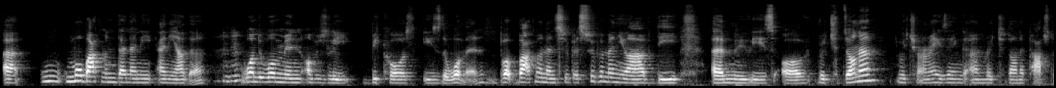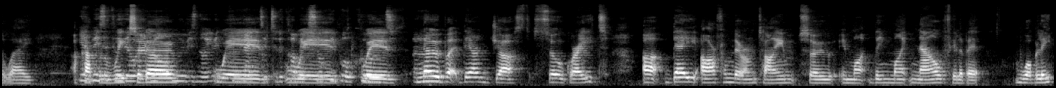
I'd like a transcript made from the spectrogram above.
uh, more Batman than any any other. Wonder Woman, obviously, because he's the woman, but Batman and Super Superman, you have the uh, movies of Richard Donner, which are amazing, and Richard Donner passed away a Yeah, couple of weeks there were a lot ago. movies not even with connected to the comics, so people could. with um, no, but they're just so great. Uh, they are from their own time, so it might they might now feel a bit wobbly,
